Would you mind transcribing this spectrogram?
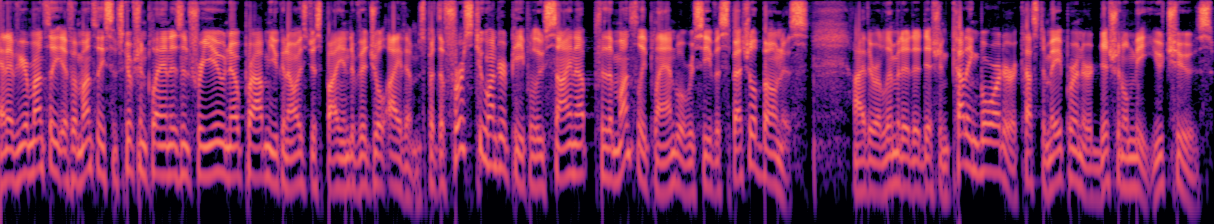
And if your monthly, if a monthly subscription plan isn't for you, no problem. You can always just buy individual items. But the first 200 people who sign up for the monthly plan will receive a special bonus, either a limited edition cutting board or a custom apron or additional meat. You choose.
